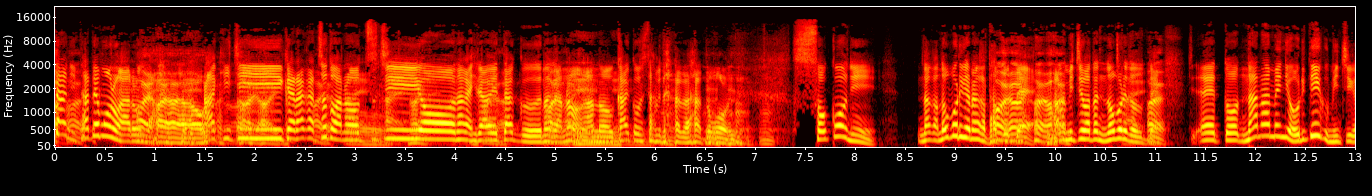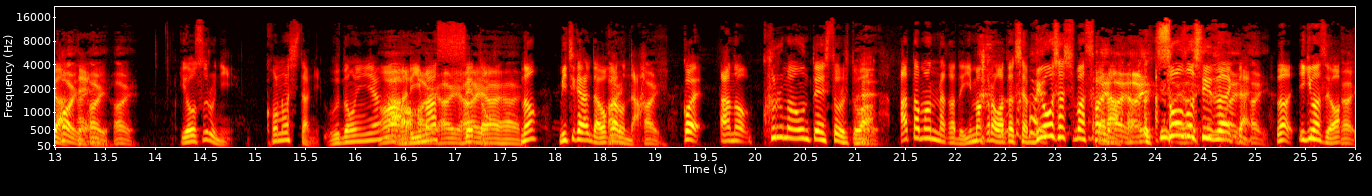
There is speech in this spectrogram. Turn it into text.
下に建物があるんだ。はい空き地かなんか、ちょっとあの、土をなんか平べったく、なんかの、はいあの、開墾したみたいなところ。に、そこに、なんか登りがなんか立っとって、あの道端に登り立っとっはいて、えっと、斜めに降りていく道があはいって。要するに、この下にうどん屋がありますせと。の？道から見たらわかるんだはいはい。これ、あの、車運転しとる人は、はい頭の中で今から私は描写しますからはい、想像していただきたはいはいい。きますよはい。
